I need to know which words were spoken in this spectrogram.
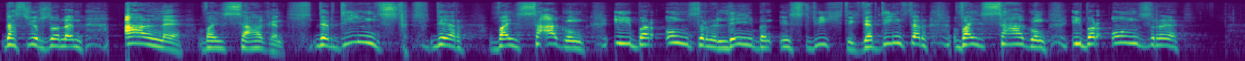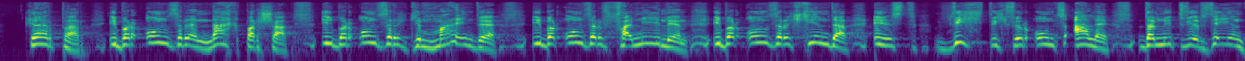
dass wir sollen alle weissagen. Der Dienst der Weissagung über unser Leben ist wichtig. Der Dienst der Weissagung über unsere Körper, über unsere Nachbarschaft, über unsere Gemeinde, über unsere Familien, über unsere Kinder ist wichtig für uns alle, damit wir sehen,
